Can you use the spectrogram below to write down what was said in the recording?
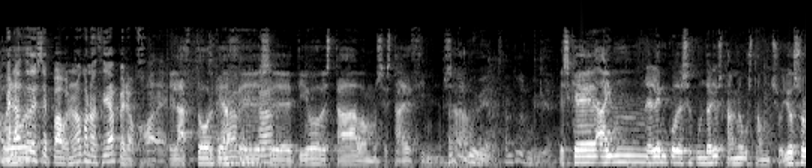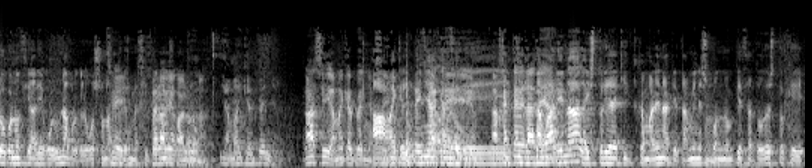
papelazo de ese pavo. No lo conocía, pero joder. El actor que Ah, hace ese tío está, vamos, está de cine. o Están sea, todos muy bien, están todos muy bien. Es que hay un elenco de secundarios que a mí me gusta mucho. Yo solo conocía a Diego Luna porque luego son Sí, actores mexicanos. Diego Luna. Y a Michael Peña. Ah, sí, a Michael Peña. Ah, sí. Michael Peña, que Hace de agente de Kiki la DEA. Camarena, la historia de Kiki Camarena, que también Mm. es cuando empieza todo esto, que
